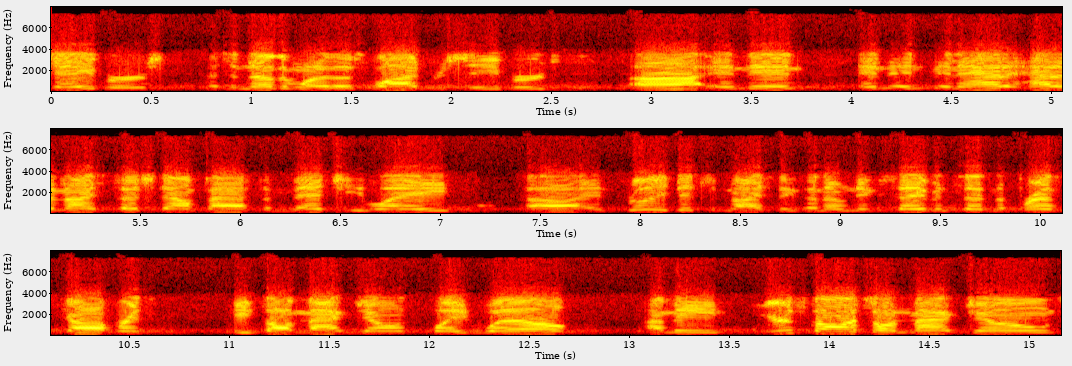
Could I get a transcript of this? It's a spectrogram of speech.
Shavers. That's another one of those wide receivers. Uh, and then and, and, and had had a nice touchdown pass to Metchie late uh, and really did some nice things. I know Nick Saban said in the press conference he thought Mac Jones played well. I mean, your thoughts on Mac Jones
